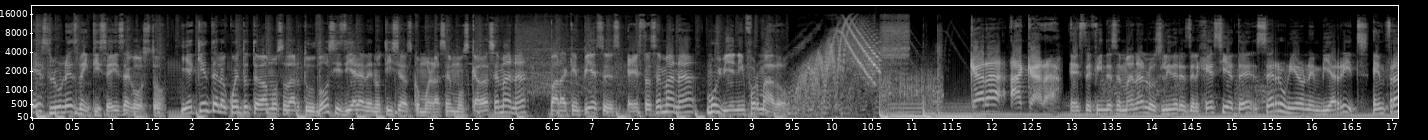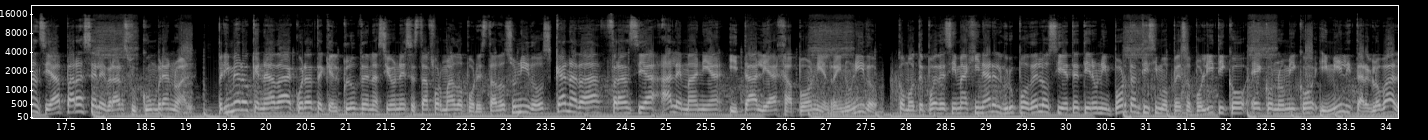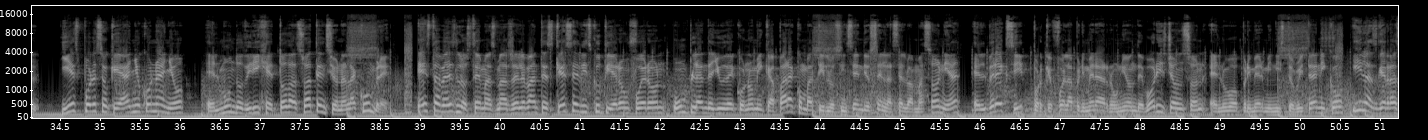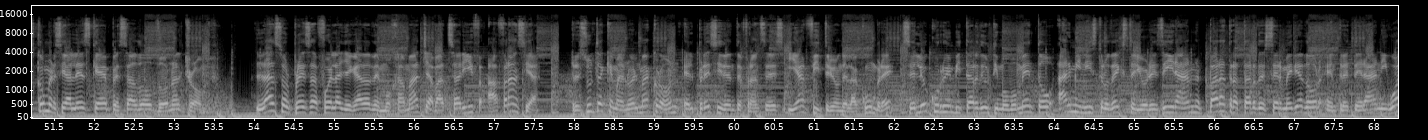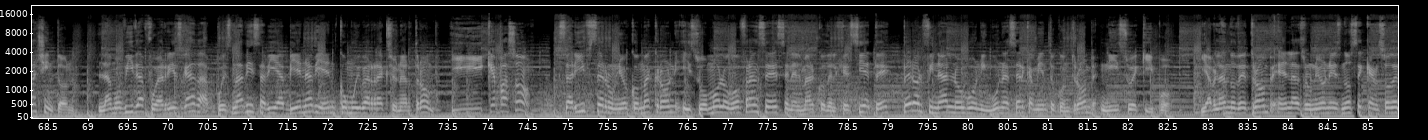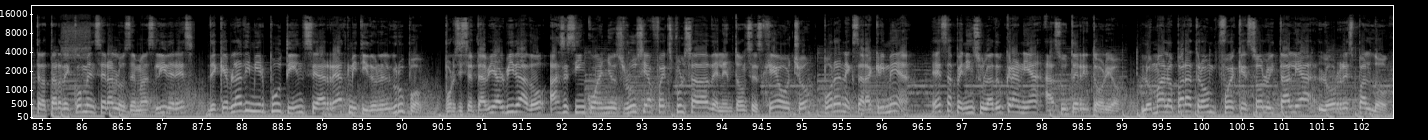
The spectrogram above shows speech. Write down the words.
Es lunes 26 de agosto y aquí en Te lo cuento te vamos a dar tu dosis diaria de noticias como lo hacemos cada semana para que empieces esta semana muy bien informado. Cara a cara. Este fin de semana los líderes del G7 se reunieron en Biarritz, en Francia, para celebrar su cumbre anual. Primero que nada, acuérdate que el Club de Naciones está formado por Estados Unidos, Canadá, Francia, Alemania, Italia, Japón y el Reino Unido. Como te puedes imaginar, el grupo de los siete tiene un importantísimo peso político, económico y militar global. Y es por eso que año con año el mundo dirige toda su atención a la cumbre. Esta vez los temas más relevantes que se discutieron fueron un plan de ayuda económica para combatir los incendios en la selva Amazonia, el Brexit, porque fue la primera reunión de Boris Johnson, el nuevo primer ministro británico, y las guerras comerciales que ha empezado Donald Trump. La sorpresa fue la llegada de Mohamed Javad Zarif a Francia, Resulta que Emmanuel Macron, el presidente francés y anfitrión de la cumbre, se le ocurrió invitar de último momento al ministro de Exteriores de Irán para tratar de ser mediador entre Teherán y Washington. La movida fue arriesgada, pues nadie sabía bien a bien cómo iba a reaccionar Trump. ¿Y qué pasó? Zarif se reunió con Macron y su homólogo francés en el marco del G7, pero al final no hubo ningún acercamiento con Trump ni su equipo. Y hablando de Trump, en las reuniones no se cansó de tratar de convencer a los demás líderes de que Vladimir Putin se ha readmitido en el grupo. Por si se te había olvidado, hace cinco años Rusia fue expulsada del entonces G8 por anexar a Crimea, esa península de Ucrania, a su territorio. Lo malo para Trump fue que solo Italia lo respaldó.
